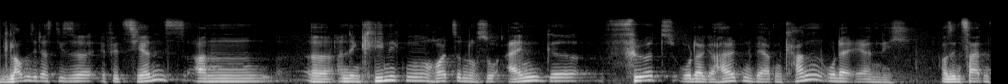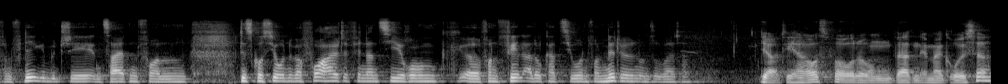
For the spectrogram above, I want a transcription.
Glauben Sie, dass diese Effizienz an, äh, an den Kliniken heute noch so eingeführt oder gehalten werden kann oder eher nicht? Also in Zeiten von Pflegebudget, in Zeiten von Diskussionen über Vorhaltefinanzierung, äh, von Fehlallokation von Mitteln und so weiter. Ja, die Herausforderungen werden immer größer.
